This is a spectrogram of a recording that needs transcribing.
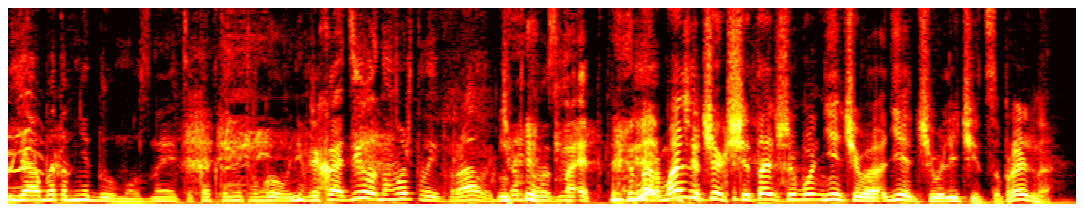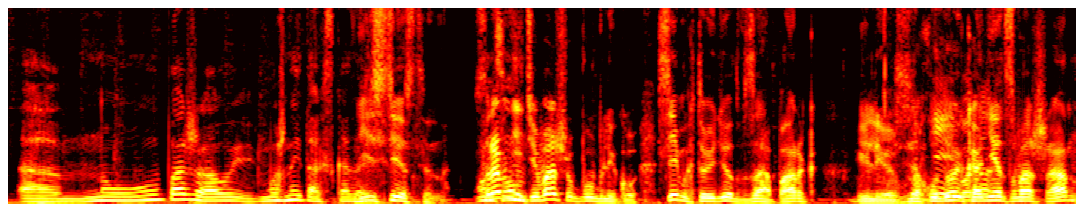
Я об этом не думал, знаете, как-то мне это в голову не приходило, но может вы и правы, черт его знает. Нормальный человек считает, что ему нечего, нечего лечиться, правильно? Эм, Ну, пожалуй, можно и так сказать. Естественно. Он- Сравните вашу публику с теми, кто идет в зоопарк или на Сергей, худой вот конец в Ашан.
